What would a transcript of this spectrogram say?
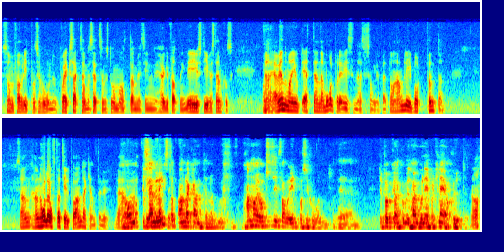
som favoritposition på exakt samma sätt som står och matar med sin högerfattning. Det är ju Steven Stamkos. Ja, jag vet inte om han gjort ett enda mål på det viset den här säsongen. För att han blir bortpunktad. Så han, han håller ofta till på andra kanten nu. Där ja, St. Louis står på andra kanten. Och, han har ju också sin favoritposition. Eh, där puckarna kommer han går ner på knä och skjuter. Ja.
